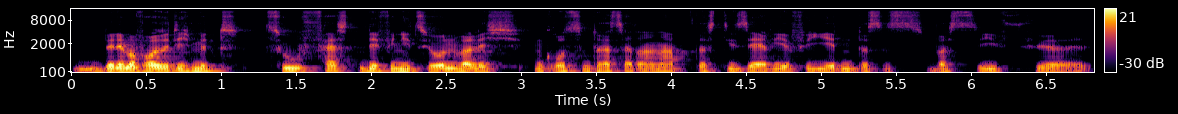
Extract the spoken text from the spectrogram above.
bin immer vorsichtig mit zu festen Definitionen, weil ich ein großes Interesse daran habe, dass die Serie für jeden das ist, was sie für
